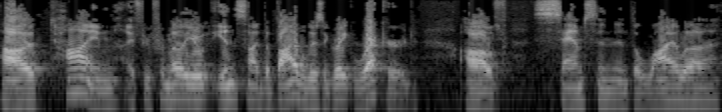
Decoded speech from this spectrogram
uh, time, if you're familiar inside the Bible, there's a great record of Samson and Delilah.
